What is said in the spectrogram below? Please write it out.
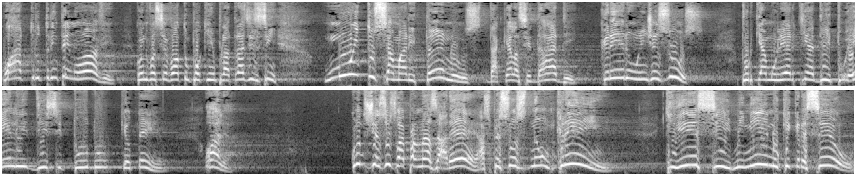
4,39. Quando você volta um pouquinho para trás, diz assim: muitos samaritanos daquela cidade creram em Jesus, porque a mulher tinha dito: Ele disse tudo que eu tenho. Olha, quando Jesus vai para Nazaré, as pessoas não creem que esse menino que cresceu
